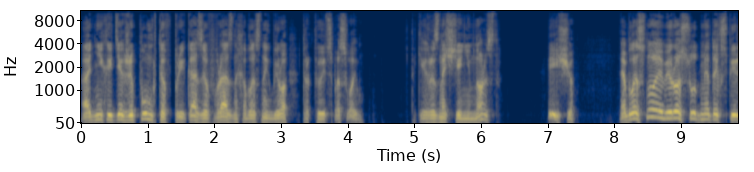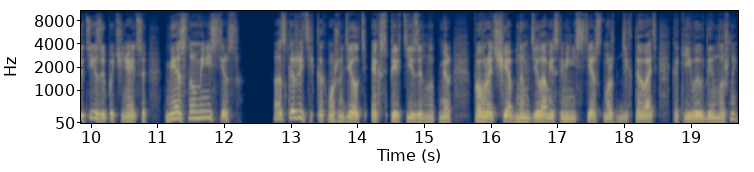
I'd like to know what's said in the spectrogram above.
одних и тех же пунктов приказов в разных областных бюро трактуется по-своему. Таких разночтений множество. И еще. Областное бюро судмедэкспертизы подчиняется местному министерству. А скажите, как можно делать экспертизы, например, по врачебным делам, если министерство может диктовать, какие выводы им нужны?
